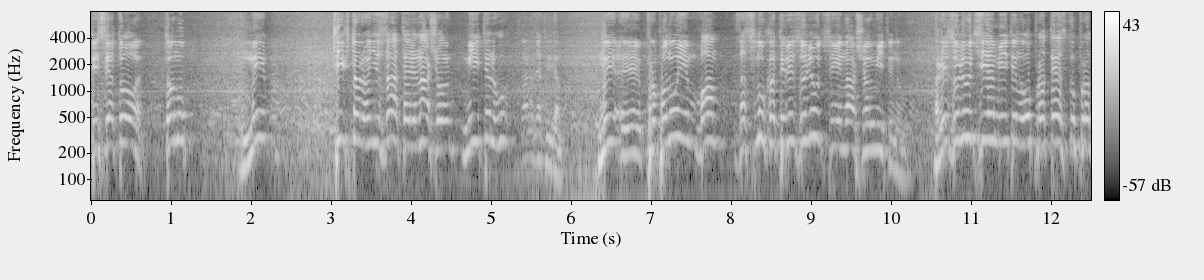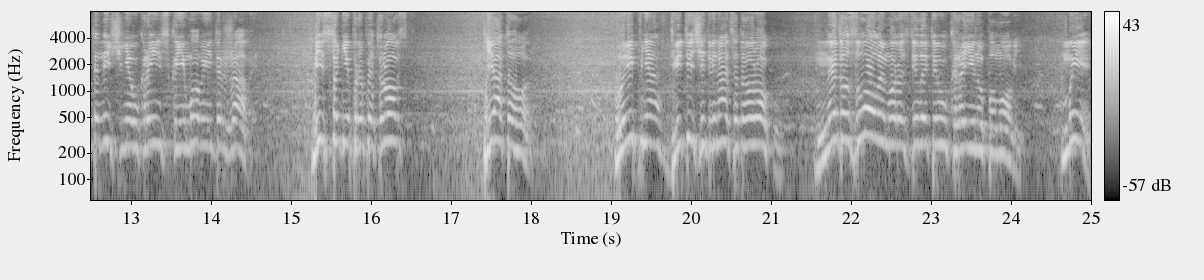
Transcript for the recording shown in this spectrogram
після того. Тому ми, ті, хто організатори нашого мітингу, зараз я тобі ми е, пропонуємо вам заслухати резолюції нашого мітингу. Резолюція мітингу протесту проти нищення української мови і держави. Місто Дніпропетровськ 5 липня 2012 року не дозволимо розділити Україну по мові. Ми,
